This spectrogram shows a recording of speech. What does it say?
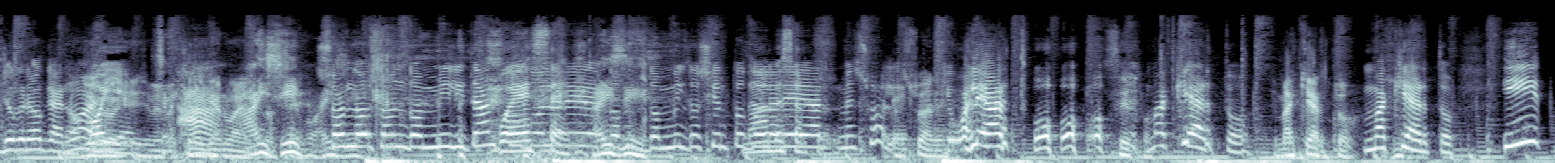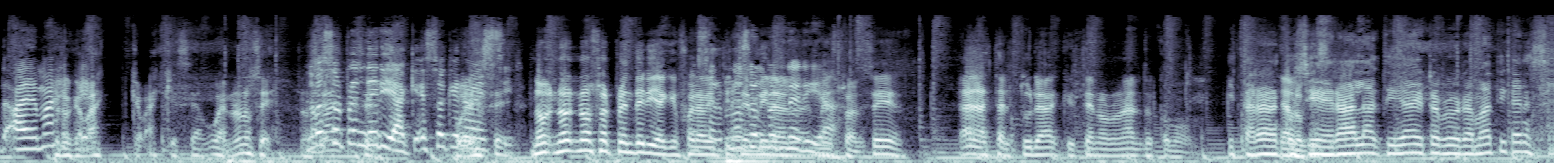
Yo creo que anual. Oye. creo que- me imagino Ah, que anual. ahí no sí, pues, ahí Son, sí. do- son dos mil y tantos Puede dólares. Ahí dos- sí. dos mil doscientos No, dólares an- mensuales. Mensuales. Que igual es harto. Sí, pues. Más que harto. Más que harto. Más que harto. Y además. Pero que eh, más, que más que sea. Bueno, no sé. No me sé. sorprendería, que eso quiero decir. No, no, no sorprendería que fuera No sor- 23 no mil sorprendería. mensual. Sí. A esta altura, Cristiano Ronaldo es como. ¿Estará Ya lo considerada la actividad extraprogramática en ese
